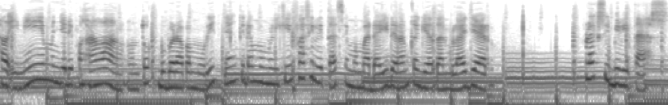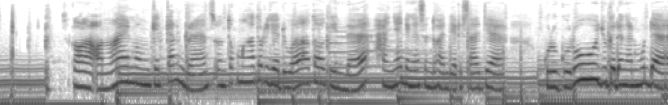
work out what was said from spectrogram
Hal ini menjadi penghalang untuk beberapa murid yang tidak memiliki fasilitas yang memadai dalam kegiatan belajar. Fleksibilitas Sekolah online memungkinkan grants untuk mengatur jadwal atau agenda hanya dengan sentuhan jari saja. Guru-guru juga dengan mudah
